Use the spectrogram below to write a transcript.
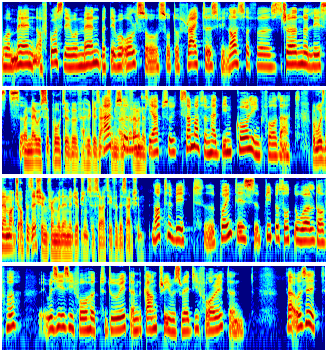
were men. Of course, they were men, but they were also sort of writers, philosophers, journalists. When they were supportive of Huda's action of Absolutely, feminism. absolutely. Some of them had been calling for that. But was there much opposition from within Egyptian society for this action? Not a bit. The point is, people thought the world of her. It was easy for her to do it, and the country was ready for it, and that was it.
